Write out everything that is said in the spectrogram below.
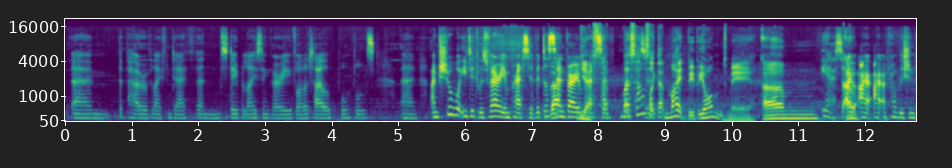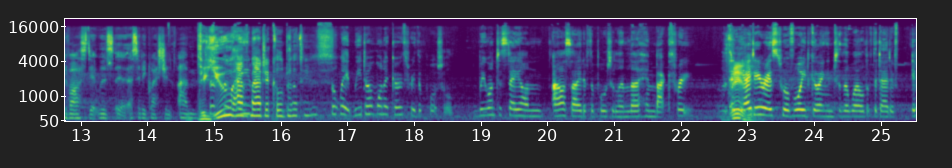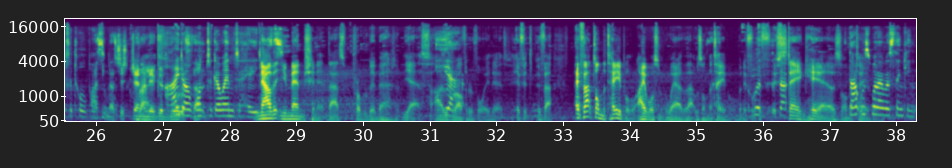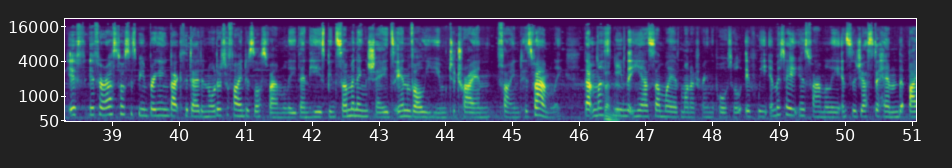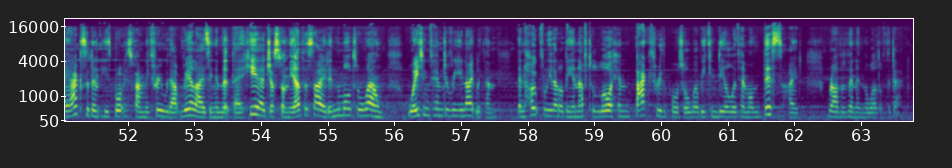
um, the power of life and death and stabilizing very volatile portals. And I'm sure what you did was very impressive. It does sound very yes, impressive. That, that sounds uh, like that might be beyond me. Um, Yes, I, I, I probably shouldn't have asked. It was a, a silly question. Um, do you but have we- magical abilities? But wait, we don't want to go through the portal. We want to stay on our side of the portal and lure him back through. And Really? The idea is to avoid going into the world of the dead if, if at all possible. I think that's just generally Right. a good rule I don't thumb. want to go into Hades. Now that you mention it, that's probably better. Yes, I would Yeah. rather avoid it. If it if that if that's on the table, I wasn't aware that that was on the table. But if, Well, if, if that- staying here is on the That table, was what I was thinking. If if Erastos has been bringing back the dead in order to find his lost family, then he's been summoning shades in volume to try and find his family. That must Splendid. mean that he has some way of monitoring the portal. If we imitate his family and suggest to him that by accident he's brought his family through without realizing and that they're here just on the other side in the mortal realm, waiting for him to reunite with them, then hopefully that'll be enough to lure him back through the portal where we can deal with him on this side rather than in the world of the dead.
